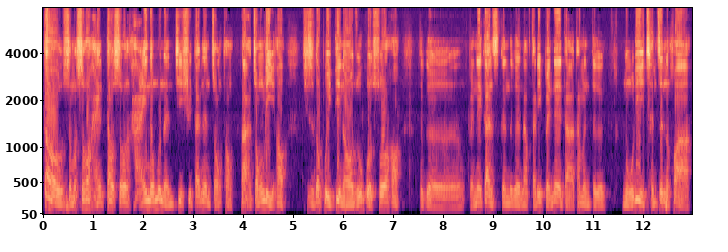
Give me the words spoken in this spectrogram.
到什么时候还到时候还能不能继续担任总统啊总理哈？其实都不一定哦。如果说哈这个本内干斯跟那个纳夫塔利本内塔他们的努力成真的话，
